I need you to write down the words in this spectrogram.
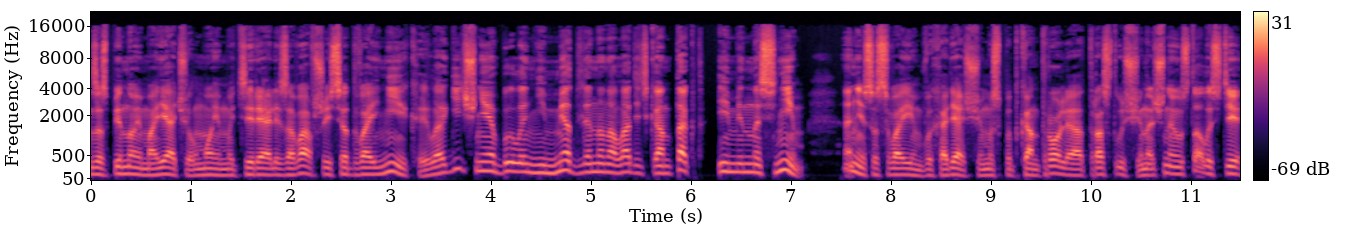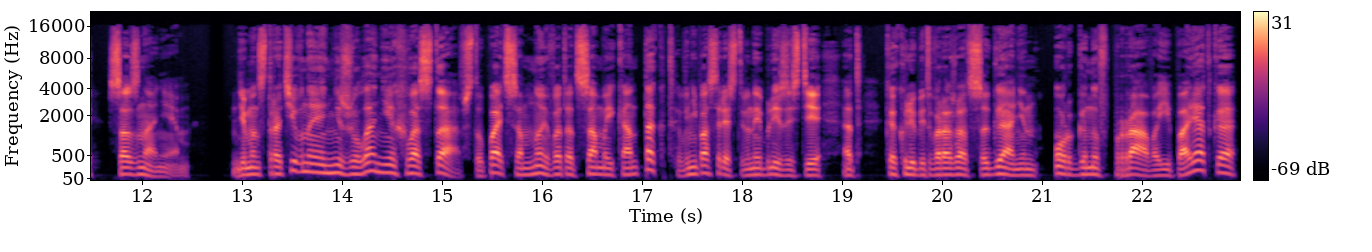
за спиной маячил мой материализовавшийся двойник, и логичнее было немедленно наладить контакт именно с ним, а не со своим выходящим из-под контроля от растущей ночной усталости сознанием. Демонстративное нежелание хвоста вступать со мной в этот самый контакт в непосредственной близости от, как любит выражаться Ганин, органов права и порядка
